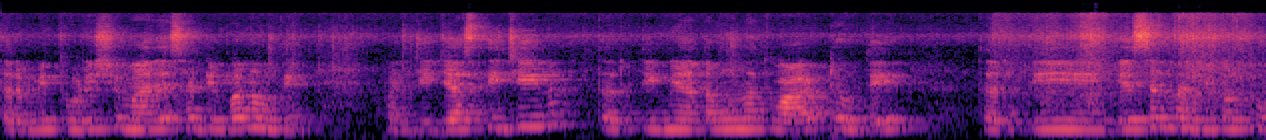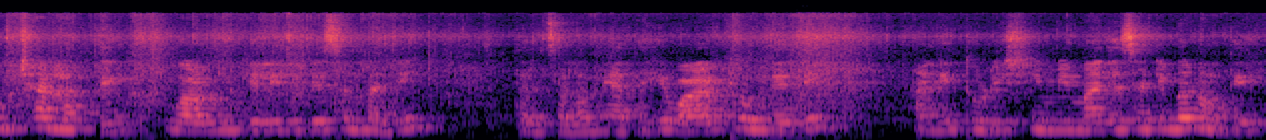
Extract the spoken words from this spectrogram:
तर मी थोडीशी माझ्यासाठी बनवते. पण जी जास्तीची ना तर ती मी आता उन्हात वाळत ठेवते. तर ती बेसन भाजी पण खूप छान लागते वाळून केलेली बेसन भाजी. तर चला मी आता हे वाळत ठेवून देते आणि थोडीशी मी माझ्यासाठी बनवते.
